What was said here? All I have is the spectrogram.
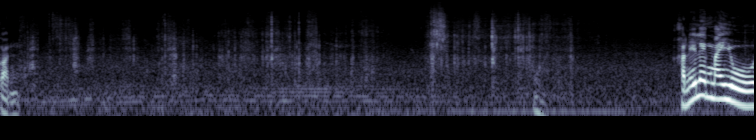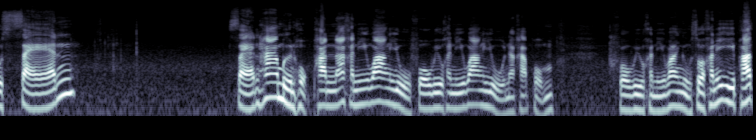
ก่อน คันนี้เลขไม่อยู่แสนแสนห้าหมื่นหกพันนะคันนี้ว่างอยู่โฟวิลคันนี้ว่างอยู่นะครับผมโฟวิลคันนี้ว่างอยู่ ส่วนคันนี้ e พัท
